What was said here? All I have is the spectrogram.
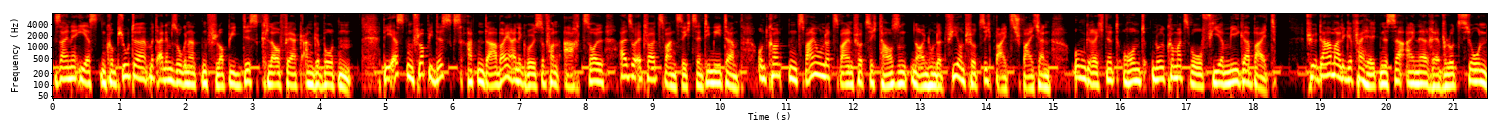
seine ersten Computer mit einem sogenannten Floppy-Disk-Laufwerk angeboten. Die ersten Floppy-Disks hatten dabei eine Größe von 8 Zoll, also etwa 20 Zentimeter, und konnten 242.944 Bytes speichern, umgerechnet rund 0,24 Megabyte. Für damalige Verhältnisse eine Revolution,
